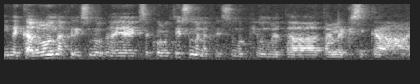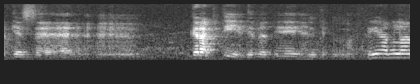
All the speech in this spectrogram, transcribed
είναι καλό να, να εξακολουθήσουμε να χρησιμοποιούμε τα, τα λεξικά και σε ε, γραπτή, δηλαδή έντυπη μορφή, αλλά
